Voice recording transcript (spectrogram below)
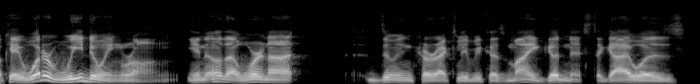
okay, what are we doing wrong? You know that we're not doing correctly because my goodness, the guy was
